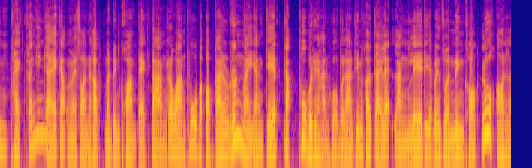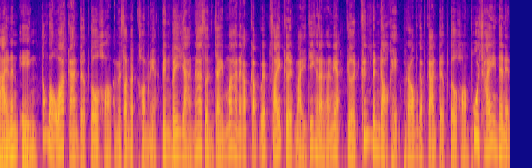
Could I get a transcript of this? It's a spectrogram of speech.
Impact ครั้งยิ่งใหญ่ให้กับ Amazon นะครับ มันเป็นความแตกต่างระหว่างผู้ประกอบการรุ่นใหม่อย่างเจฟกับ ผู้บริหารหัวโบราณที่ไม่เข้าใจและลังเลที่จะเป็นส่วนหนึ่งของโลกออนไลน์นั่นเอง ต้องบอกว่าการเติบโตของ Amazon.com เนี่ยเป็นไปอย่างน่าสนใจมากนะครับกับเว็บไซต์เกิดใหม่ที่ขณะนั้นเนี่ยเกิดขึ้นเป็นดอกเห็ดพร้อมกับการเติบโตของผู้ใช้อินเทอร์เน็ต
